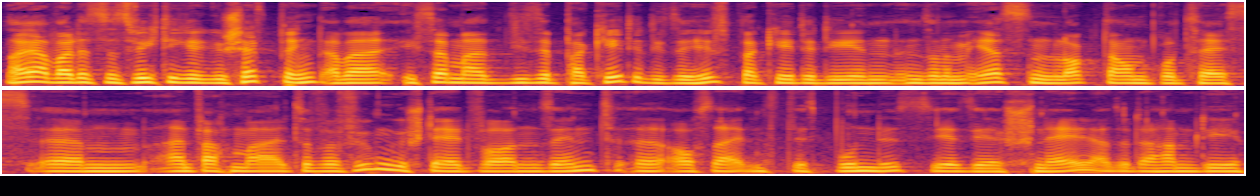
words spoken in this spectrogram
Naja, weil das das wichtige Geschäft bringt, aber ich sag mal, diese Pakete, diese Hilfspakete, die in, in so einem ersten Lockdown-Prozess ähm, einfach mal zur Verfügung gestellt worden sind, äh, auch seitens des Bundes, sehr, sehr schnell. Also da haben die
